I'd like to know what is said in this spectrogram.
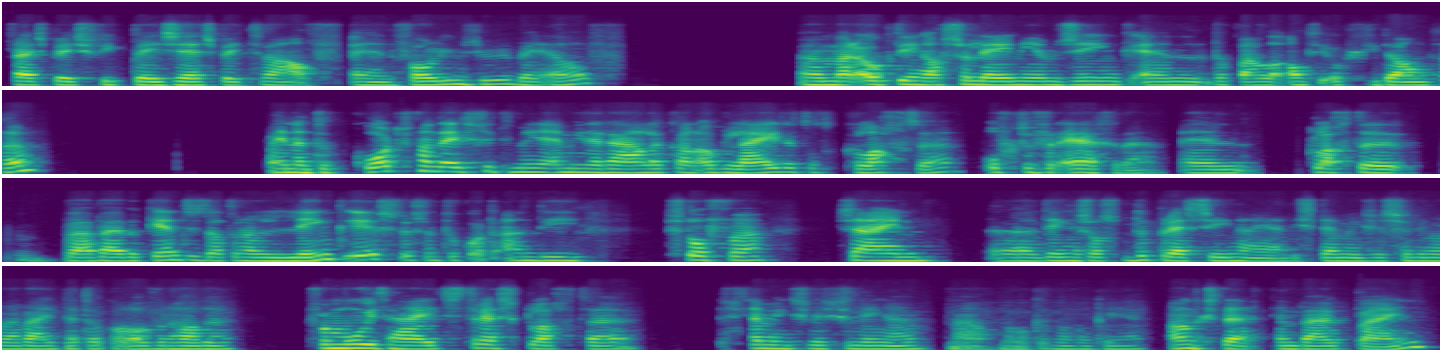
vrij specifiek B6, B12 en foliumzuur, B11. Uh, maar ook dingen als selenium, zink en bepaalde antioxidanten. En een tekort van deze vitamine en mineralen kan ook leiden tot klachten of te verergeren. En klachten waarbij bekend is dat er een link is tussen een tekort aan die stoffen, zijn uh, dingen zoals depressie, nou ja, die stemmingswisselingen waar wij het net ook al over hadden, vermoeidheid, stressklachten, stemmingswisselingen, nou, noem ik het nog een keer, angsten en buikpijn.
